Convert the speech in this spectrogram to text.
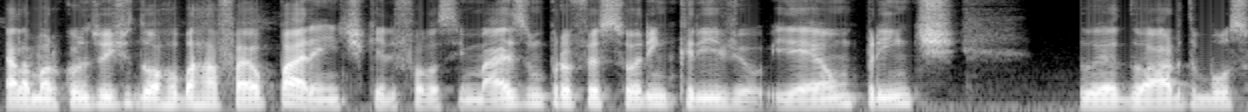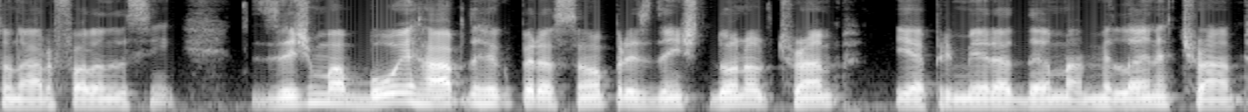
Ela marcou no tweet do arroba Rafael Parente, que ele falou assim: mais um professor incrível. E é um print do Eduardo Bolsonaro falando assim: desejo uma boa e rápida recuperação ao presidente Donald Trump e à primeira-dama Melania Trump.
